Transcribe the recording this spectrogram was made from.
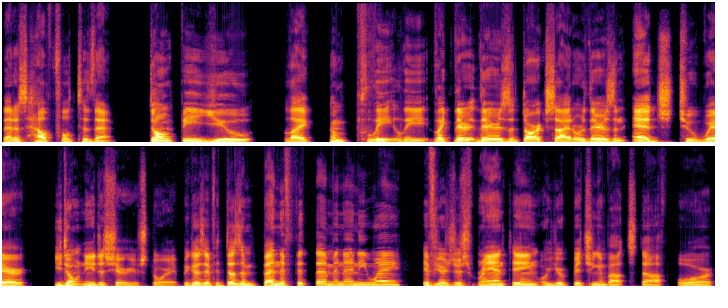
that is helpful to them. Don't be you like completely like there there is a dark side or there is an edge to where you don't need to share your story because if it doesn't benefit them in any way, if you're just ranting or you're bitching about stuff or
